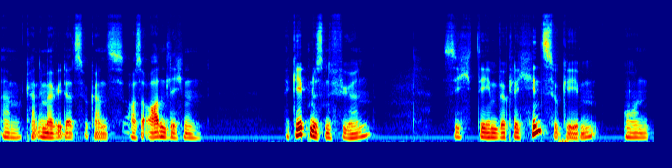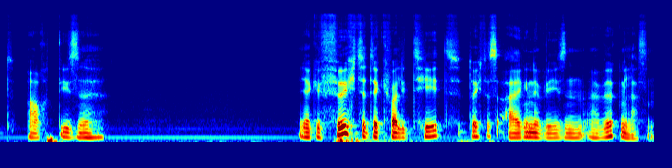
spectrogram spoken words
ähm, kann immer wieder zu ganz außerordentlichen Ergebnissen führen, sich dem wirklich hinzugeben und auch diese ja, gefürchtete Qualität durch das eigene Wesen äh, wirken lassen.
